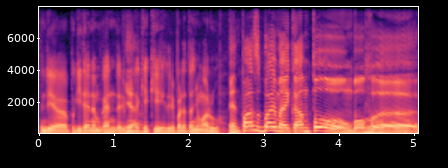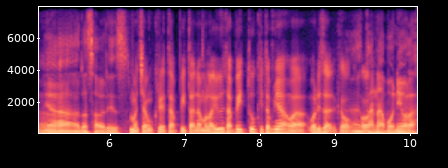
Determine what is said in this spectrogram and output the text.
dia pergi tanam kan daripada Yeah. KK daripada Tanjung Aru. And pass by my kampung, Beaufort. Yeah, that's how it is. Macam kereta api tanah Melayu tapi tu kita punya uh, what is that? Uh, Tanah Borneo lah.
